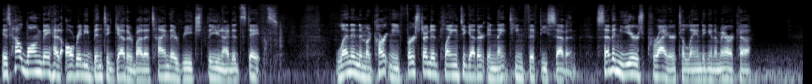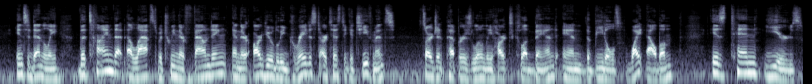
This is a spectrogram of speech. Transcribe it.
is how long they had already been together by the time they reached the United States. Lennon and McCartney first started playing together in 1957, seven years prior to landing in America. Incidentally, the time that elapsed between their founding and their arguably greatest artistic achievements, Sgt. Pepper's Lonely Hearts Club Band and the Beatles' White Album, is 10 years.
